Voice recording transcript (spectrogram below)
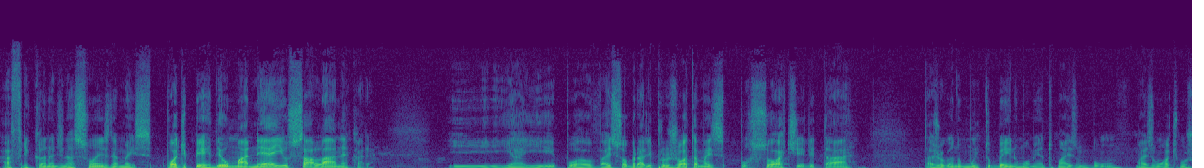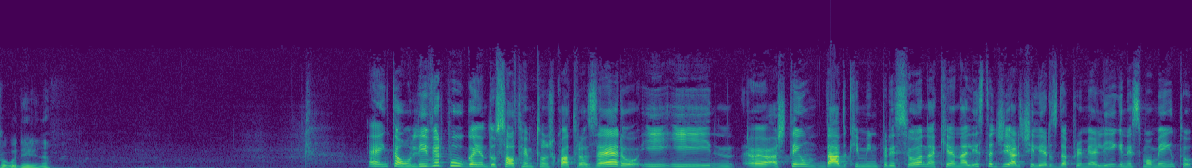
Africana de Nações, né? Mas pode perder o Mané e o Salah, né, cara? E, e aí, porra, vai sobrar ali pro Jota, mas por sorte ele tá, tá jogando muito bem no momento. Mais um bom, mais um ótimo jogo dele, né? É, então, o Liverpool ganhou do Southampton de 4 a 0 e, e, eh, acho que tem um dado que me impressiona, que é na lista de artilheiros da Premier League, nesse momento,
